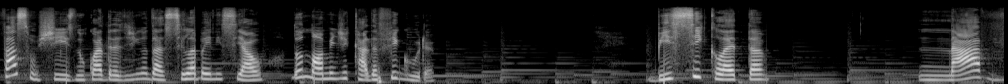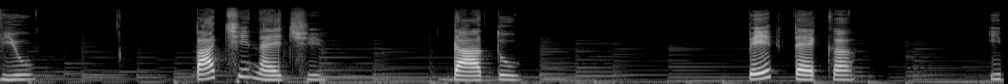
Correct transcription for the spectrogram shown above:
Faça um X no quadradinho da sílaba inicial do nome de cada figura. Bicicleta, navio, patinete dado, peteca e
